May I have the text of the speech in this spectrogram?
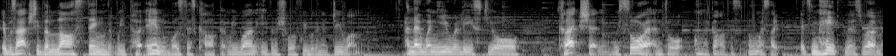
it was actually the last thing that we put in was this carpet, and we weren't even sure if we were going to do one. And then when you released your collection, we saw it and thought, oh my god, this is almost like it's made for this room.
